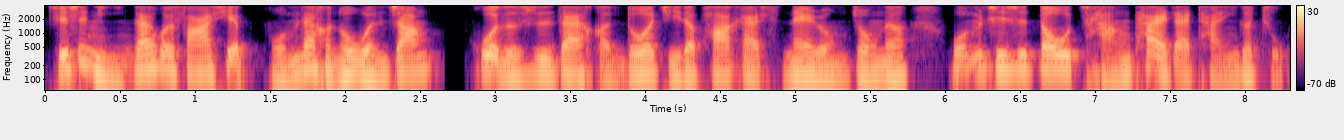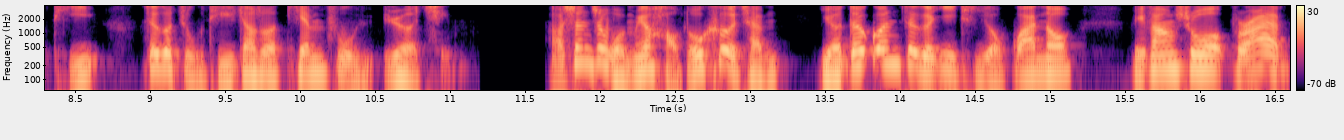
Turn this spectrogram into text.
其实你应该会发现我们在很多文章或者是在很多集的 podcast 内容中呢，我们其实都常态在谈一个主题。这个主题叫做天赋与热情啊，甚至我们有好多课程，也都跟这个议题有关哦。比方说，Brian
